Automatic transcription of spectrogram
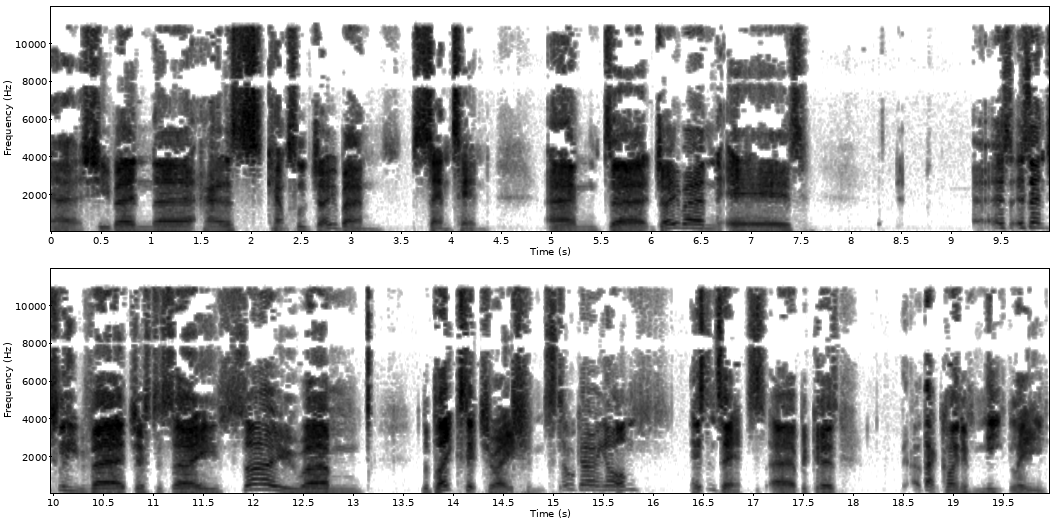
uh, she then uh, has Councillor Joban sent in. And uh, Joban is essentially there just to say, so, um, the Blake situation still going on, isn't it? Uh, because that kind of neatly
